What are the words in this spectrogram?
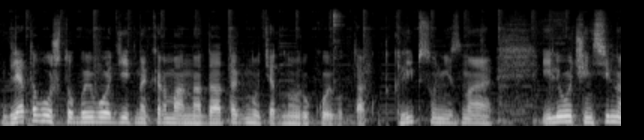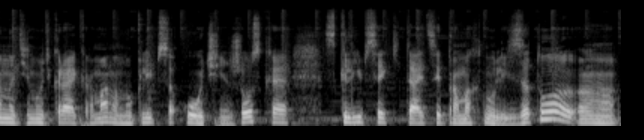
Для того, чтобы его одеть на карман, надо отогнуть одной рукой вот так вот клипсу, не знаю, или очень сильно натянуть край кармана, но клипса очень жесткая, с клипсой китайцы промахнулись. Зато, э,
